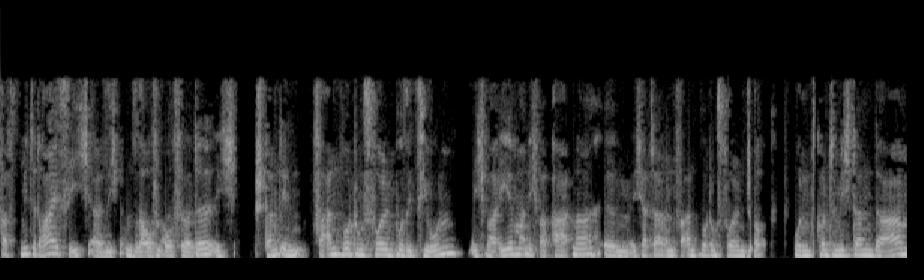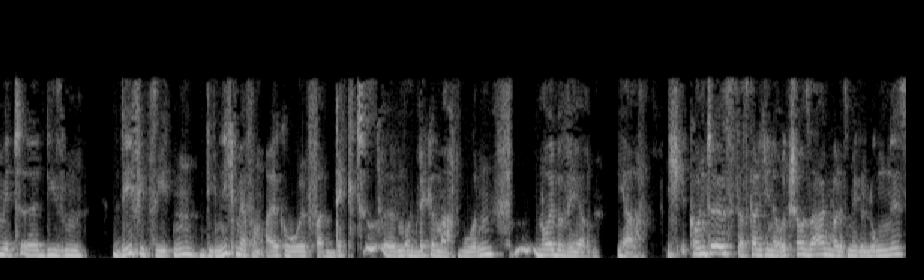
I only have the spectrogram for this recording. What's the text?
fast Mitte 30, als ich mit dem Saufen aufhörte. Ich stand in verantwortungsvollen Positionen. Ich war Ehemann, ich war Partner, ähm, ich hatte einen verantwortungsvollen Job und konnte mich dann da mit äh, diesen Defiziten, die nicht mehr vom Alkohol verdeckt ähm, und weggemacht wurden, neu bewähren. Ja, ich konnte es, das kann ich in der Rückschau sagen, weil es mir gelungen ist,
